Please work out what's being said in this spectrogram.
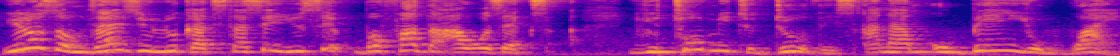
You know, sometimes you look at it and say, you say, but Father, I was ex you told me to do this and I'm obeying you. Why?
